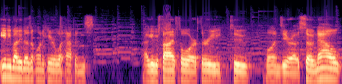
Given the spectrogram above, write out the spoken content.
anybody doesn't want to hear what happens, I'll give you five, four, three, two, one, zero. So now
